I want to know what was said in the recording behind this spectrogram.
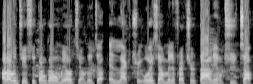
好，来我们解释刚刚我们要讲的叫 Electric，我会讲 Manufacture 大量制造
